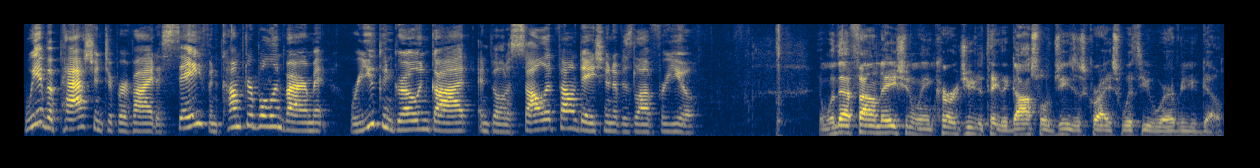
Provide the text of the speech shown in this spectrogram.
we have a passion to provide a safe and comfortable environment where you can grow in God and build a solid foundation of His love for you. And with that foundation, we encourage you to take the gospel of Jesus Christ with you wherever you go.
